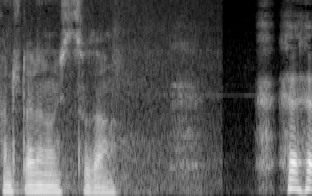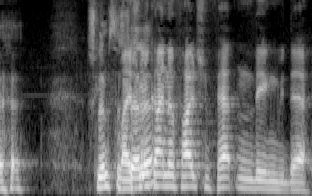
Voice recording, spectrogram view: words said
kann ich leider noch nichts zu sagen. Schlimmste Weil ich will Stelle, keine falschen Fährten legen wie der.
